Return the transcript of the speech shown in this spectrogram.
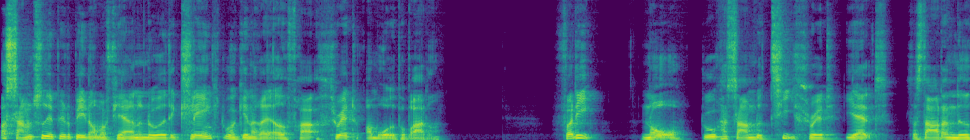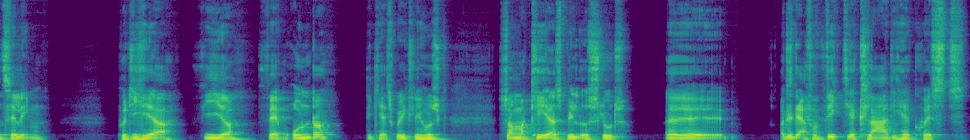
Og samtidig bliver du bedt om at fjerne noget af det clank, du har genereret fra thread-området på brættet. Fordi når du har samlet 10 thread i alt, så starter nedtællingen på de her 4-5 runder, det kan jeg sgu ikke lige huske, som markerer spillet slut. Øh, og det er derfor vigtigt at klare de her quests.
